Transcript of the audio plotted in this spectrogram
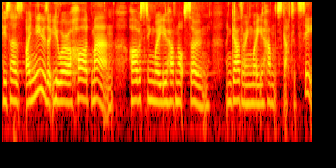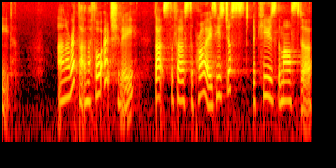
He says, I knew that you were a hard man, harvesting where you have not sown and gathering where you haven't scattered seed. And I read that and I thought, actually, that's the first surprise. He's just accused the master,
